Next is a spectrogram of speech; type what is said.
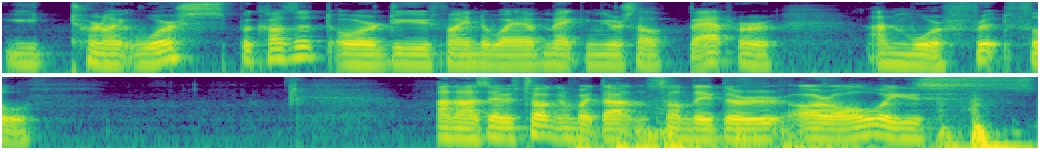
you turn out worse because of it? Or do you find a way of making yourself better and more fruitful? And as I was talking about that on Sunday, there are always,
